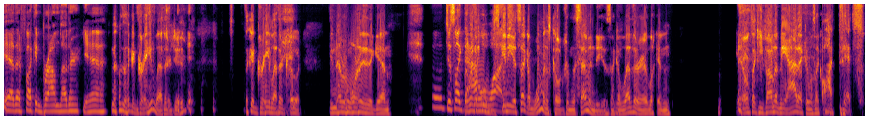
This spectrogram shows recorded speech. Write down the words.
yeah, that fucking brown leather. Yeah. No, it's like a gray leather, dude. It's like a gray leather coat. You never worn it again. Uh, Just like the It's like Apple old Watch. skinny. It's like a woman's coat from the seventies, like a leather looking. You know, it's like he found it in the attic and was like, "Oh, it fits."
